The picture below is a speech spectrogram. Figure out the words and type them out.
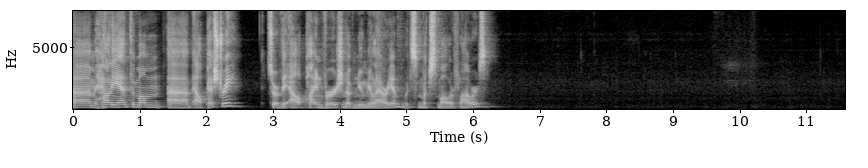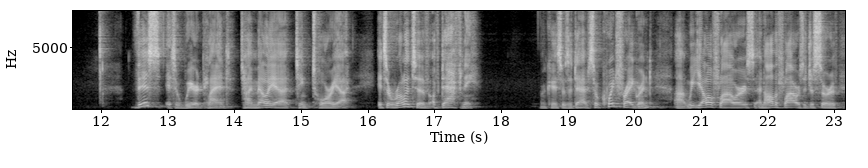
Um, Helianthemum um, alpestre, sort of the alpine version of Nummularium with much smaller flowers. This is a weird plant, Thymelaea tinctoria. It's a relative of Daphne. Okay, so it's a Daphne, so quite fragrant. Uh, with yellow flowers, and all the flowers are just sort of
